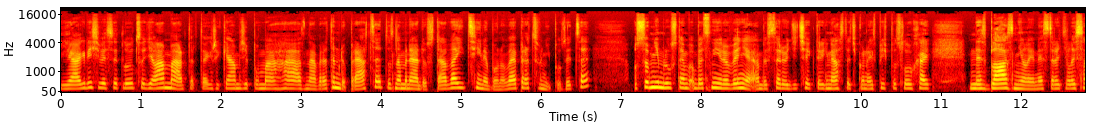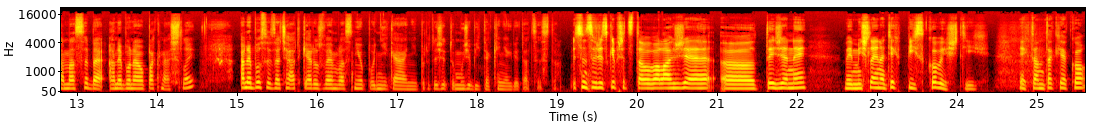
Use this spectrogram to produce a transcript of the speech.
Já, když vysvětluji, co dělá Martr, tak říkám, že pomáhá s návratem do práce, to znamená dostávající nebo nové pracovní pozice, osobním růstem v obecné rovině, aby se rodiče, kteří nás teď nejspíš poslouchají, nezbláznili, nestratili sama sebe, anebo naopak našli, anebo se začátky a rozvojem vlastního podnikání, protože to může být taky někdy ta cesta. Jsem si vždycky představovala, že uh, ty ženy vymýšlejí na těch pískovištích. Jak tam tak jako,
